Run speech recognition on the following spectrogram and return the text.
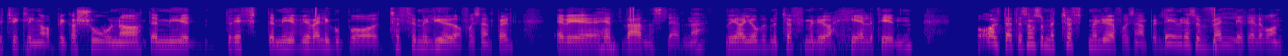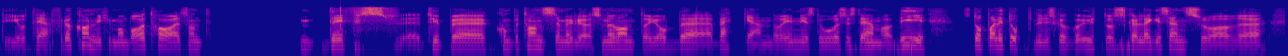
utvikling av applikasjoner, det er mye drift. Er mye, vi er veldig gode på tøffe miljøer, f.eks. Er vi helt verdensledende. Vi har jobbet med tøffe miljøer hele tiden. Og alt dette, sånn som med tøft miljø, f.eks., det er jo det som er veldig relevant i IOT. For da kan ikke man bare ta et sånt driftstype kompetansemiljø som er vant til å jobbe backend og inne i store systemer, de stopper litt opp når de skal gå ut og skal legge sensorer eh,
